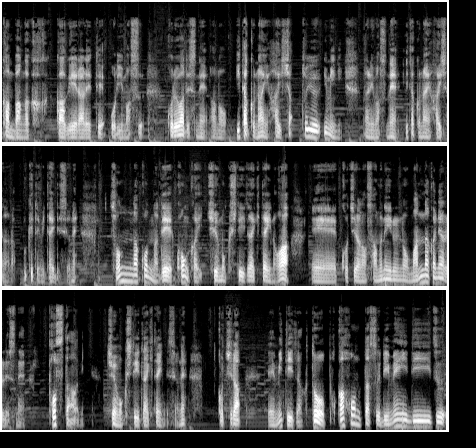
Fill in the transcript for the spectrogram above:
看板が掲げられております。これはですね、あの、痛くない歯医者という意味になりますね。痛くない歯医者なら受けてみたいですよね。そんなこんなで今回注目していただきたいのは、えー、こちらのサムネイルの真ん中にあるですね、ポスターに注目していただきたいんですよね。こちら、えー見ていただくと、ポカホンタスリメイディーズ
